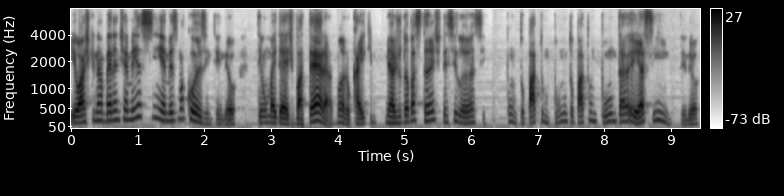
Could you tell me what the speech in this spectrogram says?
E eu acho que na Berant é meio assim, é a mesma coisa, entendeu? Tem uma ideia de batera, mano, o Kaique me ajuda bastante nesse lance. Pum, tupatum pum, tupatum pum, tá, é assim, entendeu?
